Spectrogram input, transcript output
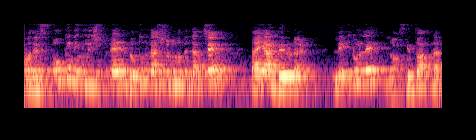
আমাদের স্পোকেন ইংলিশ এর নতুন ব্যাচ শুরু হতে যাচ্ছে। তাই আর দেরি নয়। লেট করলে লস কিন্তু আপনার।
